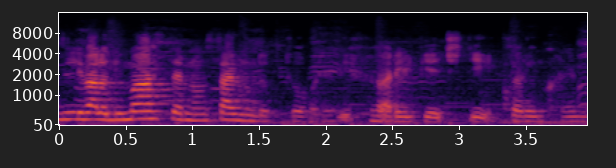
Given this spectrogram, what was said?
livello di master non sai un dottore di fare il PhD. Sto rincorrendo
